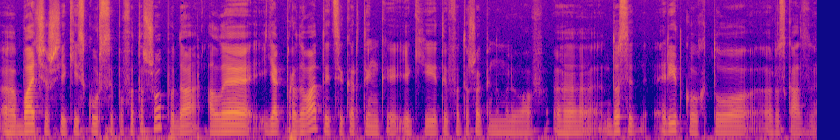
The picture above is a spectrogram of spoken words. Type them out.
бачиш якісь курси по фотошопу, да, але як продавати ці картинки, які ти в фотошопі намалював, е, досить рідко хто розказує.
